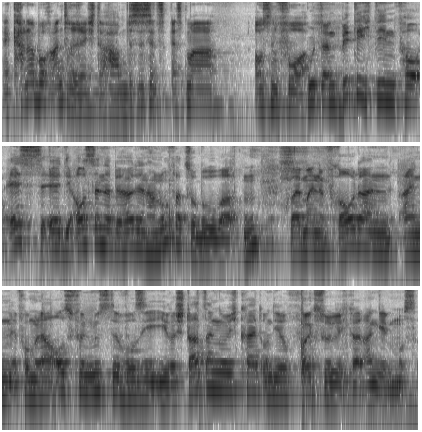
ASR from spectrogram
Er kann aber auch andere Rechte haben. Das ist jetzt erstmal außen vor. Gut, dann bitte ich den VS, äh, die Ausländerbehörde in Hannover zu beobachten, weil meine Frau dann ein Formular ausfüllen müsste, wo sie ihre Staatsangehörigkeit und ihre Volkszugehörigkeit angeben muss.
